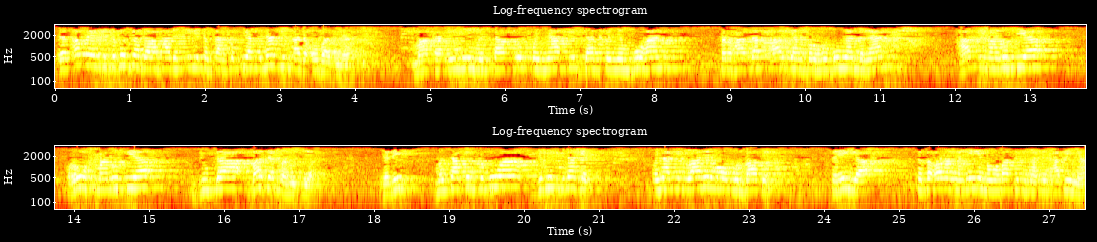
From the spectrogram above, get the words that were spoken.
Dan apa yang disebutkan dalam hadis ini tentang setiap penyakit ada obatnya, maka ini mencakup penyakit dan penyembuhan terhadap hal yang berhubungan dengan hati manusia, ruh manusia, juga badan manusia. Jadi mencakup semua jenis penyakit, penyakit lahir maupun batin Sehingga seseorang yang ingin mengobati penyakit hatinya,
